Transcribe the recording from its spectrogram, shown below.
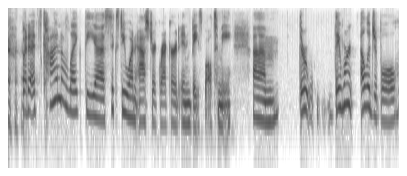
but it's kind of like the uh, 61 asterisk record in baseball to me. Um, they weren't eligible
